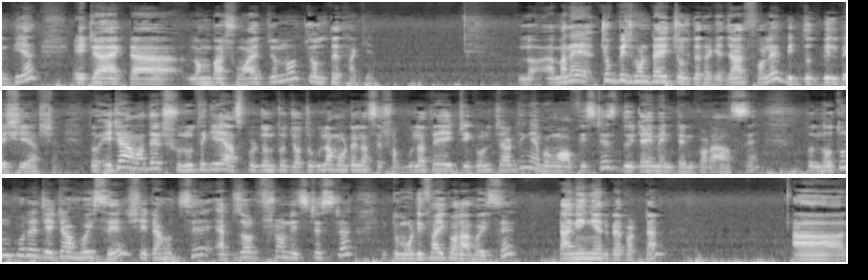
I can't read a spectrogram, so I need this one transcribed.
এম্পিয়ার এটা একটা লম্বা সময়ের জন্য চলতে থাকে। মানে চব্বিশ ঘন্টায় চলতে থাকে, যার ফলে বিদ্যুৎ বিল বেশি আসে। তো এটা আমাদের শুরু থেকে আজ পর্যন্ত যতগুলা মডেল আছে, সবগুলাতে এই ট্রিকল চার্জিং এবং অফ স্টেজ দুইটাই মেনটেন করা আছে। তো নতুন করে যেটা হয়েছে সেটা হচ্ছে অ্যাবজর্পশন স্টেজটা একটু মডিফাই করা হয়েছে টাইমিং এর ব্যাপারটা। আর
